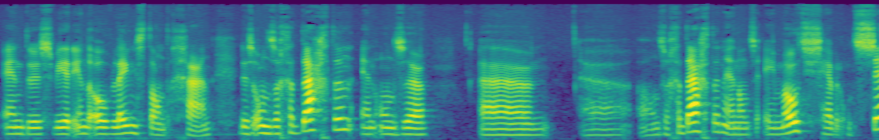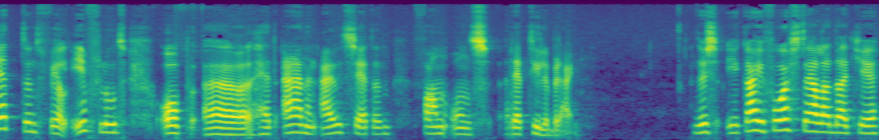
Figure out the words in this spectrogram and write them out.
En dus weer in de overlevingsstand te gaan. Dus onze gedachten en onze uh, uh, onze gedachten en onze emoties hebben ontzettend veel invloed op uh, het aan- en uitzetten van ons reptiele brein. Dus je kan je voorstellen dat je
